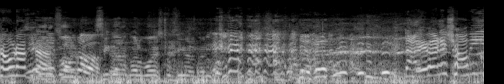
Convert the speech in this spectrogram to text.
সৌরভ দা। স্বীকার কর বয়সটা স্বীকার কর। এবারে শঙ্খ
